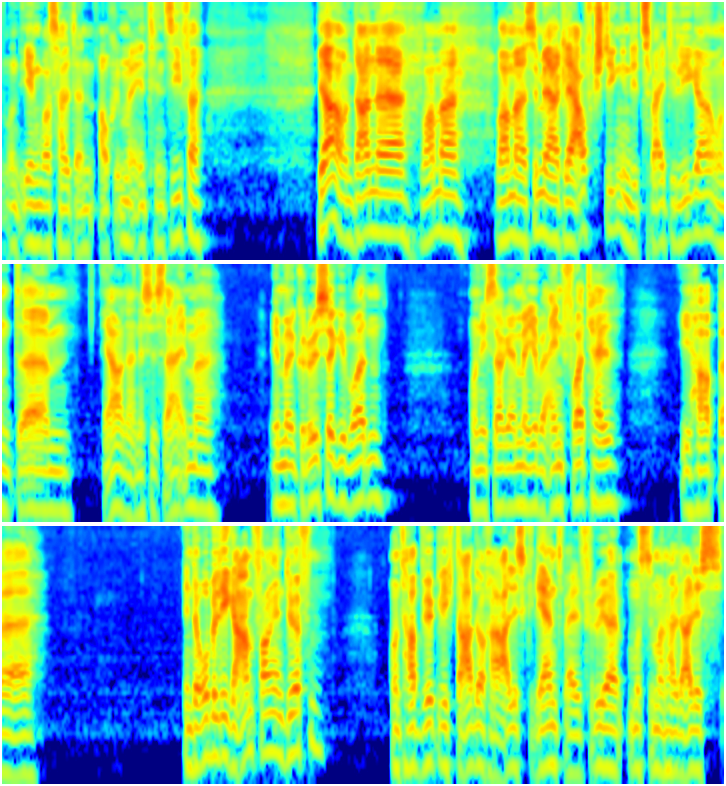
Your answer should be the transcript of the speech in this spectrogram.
und irgendwas halt dann auch immer intensiver. Ja, und dann äh, waren wir, waren wir, sind wir ja gleich aufgestiegen in die zweite Liga und ähm, ja, dann ist es auch immer, immer größer geworden. Und ich sage immer, ich habe einen Vorteil. Ich habe äh, in der Oberliga anfangen dürfen und habe wirklich dadurch auch alles gelernt, weil früher musste man halt alles,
